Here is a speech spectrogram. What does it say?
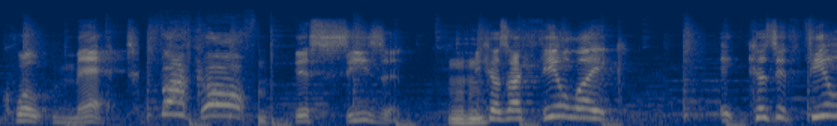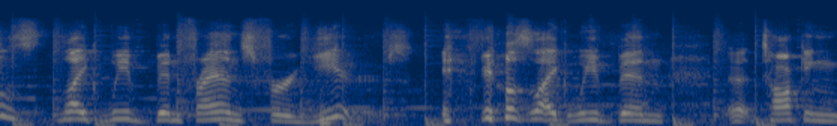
quote met Fuck off! this season Mhm. because I feel like because it, feels like we've been friends for years. It feels like we've been uh, talking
